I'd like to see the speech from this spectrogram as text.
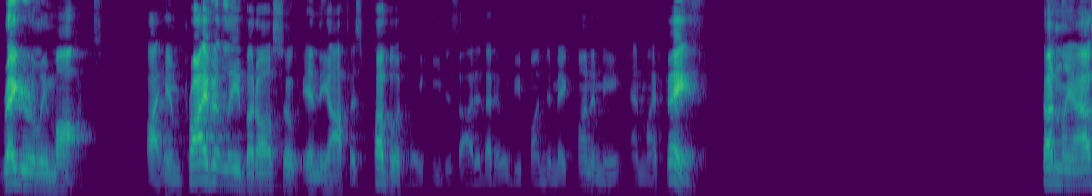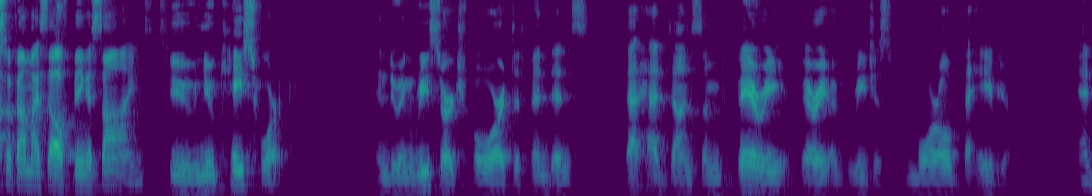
regularly mocked by him privately, but also in the office publicly. He decided that it would be fun to make fun of me and my faith. Suddenly, I also found myself being assigned to new casework and doing research for defendants that had done some very, very egregious moral behavior. And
